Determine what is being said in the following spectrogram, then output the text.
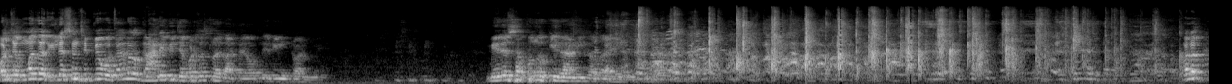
और जब मतलब रिलेशनशिप में होता है ना तो गाने भी ज़बरदस्त लगाता है अपने रिंग में। मेरे सपनों की रानी कब आएगी? मतलब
